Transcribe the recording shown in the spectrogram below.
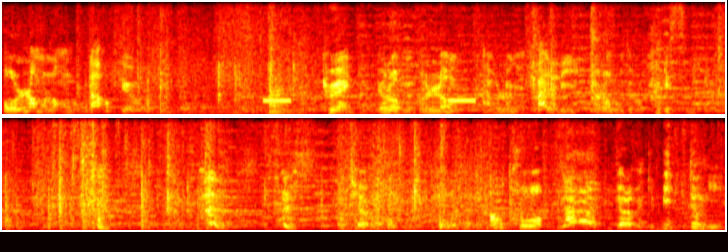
얼렁얼렁 한번 까볼게요 여러분. 아, 교양 여러분. 얼렁. 아 얼렁이. 빨리 열어보도록 하겠습니다. 어떻게 열어야 돼? 너무 돼? 아우 더워. 여러분 이렇게 밑둥이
